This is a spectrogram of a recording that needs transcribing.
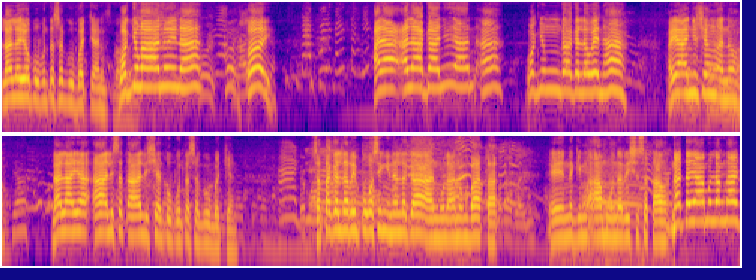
lalayo pupunta sa gubat yan. Wag nyo nga ano yun, ha? Hoy! Ala, alaga nyo yan, ha? Wag nyo gagalawin, ha? Hayaan nyo siyang ano. Lalaya, aalis at aalis yan, pupunta sa gubat yan. Sa tagal na rin po kasing inalagaan mula nung bata, eh naging maamo na rin siya sa tao. Nadaya mo lang, Nard!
